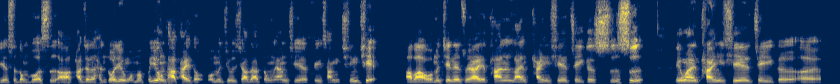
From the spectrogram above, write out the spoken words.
也是董博士啊，他这个很多人我们不用他 title，我们就叫他董良杰，非常亲切。好吧，我们今天主要也谈来谈一些这个时事，另外谈一些这个呃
